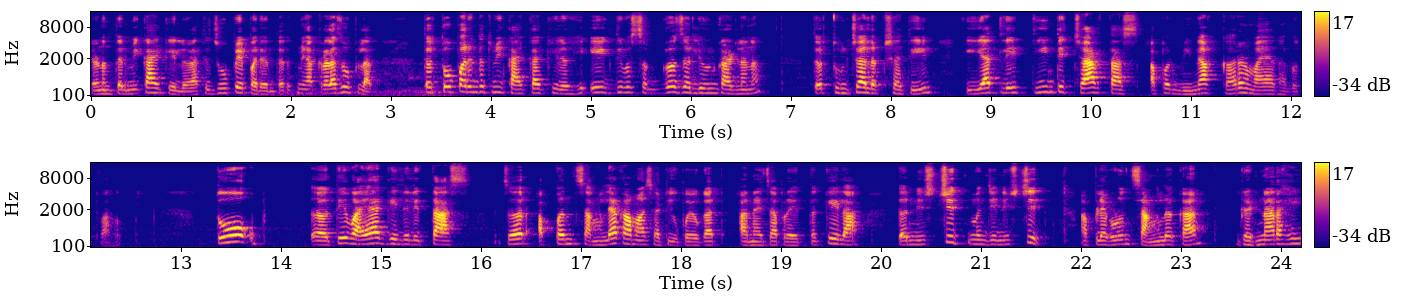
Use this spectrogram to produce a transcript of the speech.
त्यानंतर मी काय केलं? रात्री झोपेपर्यंत तर तुम्ही अकराला झोपलात. तर तोपर्यंत तुम्ही काय काय केलं? हे एक दिवस सगळं जर लिहून काढलं ना तर तुमच्या लक्षात येईल की यातले तीन ते चार तास आपण विनाकारण वाया घालवतो आहोत. तो ते वाया गेलेले तास जर आपण चांगल्या कामासाठी उपयोगात आणायचा प्रयत्न केला तर निश्चित म्हणजे निश्चित आपल्याकडून चांगलं काम घडणार आहे.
